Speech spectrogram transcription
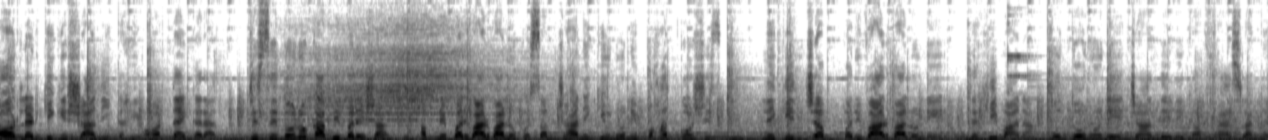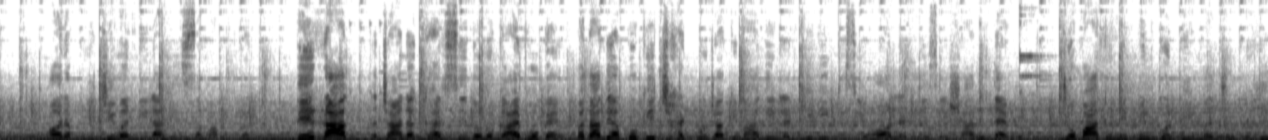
और लड़की की शादी कहीं और तय करा दी, जिससे दोनों काफ़ी परेशान थे। अपने परिवार वालों को समझाने की उन्होंने बहुत कोशिश की लेकिन जब परिवार वालों ने नहीं माना तो दोनों ने जान देने का फैसला कर लिया और अपनी जीवन लीला ही समाप्त कर दी। देर रात अचानक घर से दोनों गायब हो गए। बता दें आपको कि छठ पूजा के बाद ही लड़की की किसी और लड़के से शादी तय हुई, जो बात उन्हें बिल्कुल भी मंजूर नहीं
